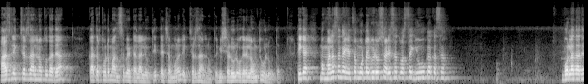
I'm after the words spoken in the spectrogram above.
आज लेक्चर झालं नव्हतं दादा. का तर थोडं माणसं भेटायला आली होती त्याच्यामुळे लेक्चर झालं नव्हतं. मी शेड्यूल वगैरे लावून ठेवलं होतं. ठीक आहे? मग मला सांगा ह्याचा मोठा व्हिडिओ साडेसात वाजता घेऊ का कसं? बोला दादा.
